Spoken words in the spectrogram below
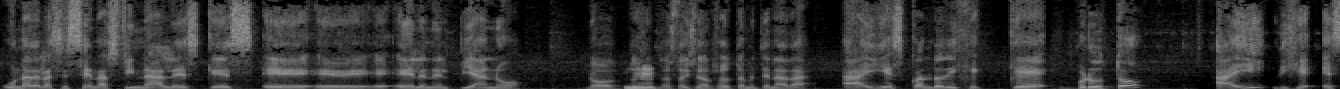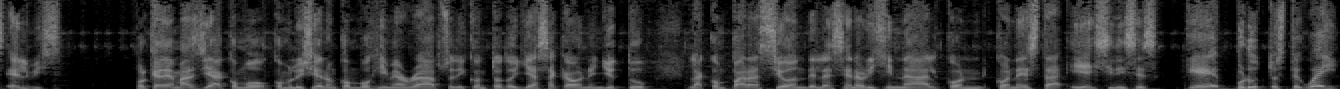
una de las escenas finales que es eh, eh, él en el piano, no, no- no estoy diciendo absolutamente nada, ahí es cuando dije, qué bruto, ahí dije, es Elvis. Porque además ya como, como lo hicieron con Bohemian Rhapsody, con todo, ya sacaron en YouTube la comparación de la escena original con, con esta, y ahí sí dices, qué bruto este güey,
